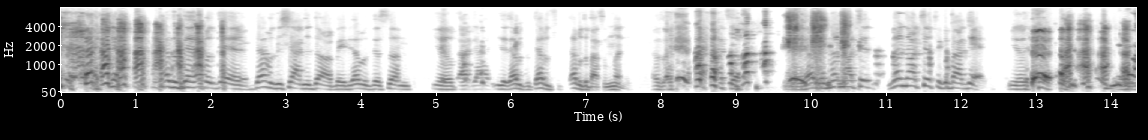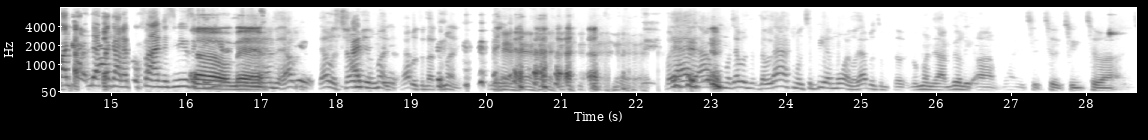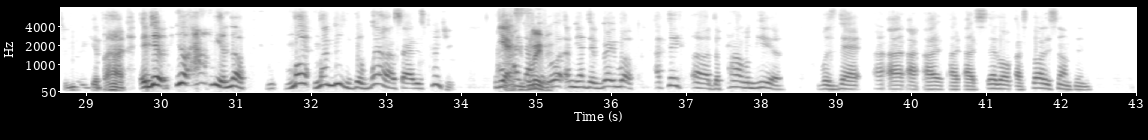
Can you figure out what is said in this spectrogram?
was that was yeah, that was a shot in the dark, baby. That was just something, you know. I, I, yeah, that was that was that was about some money. I was like, yeah, that was nothing, artistic, nothing artistic about that. You know, you know I got now I gotta go find this music. Oh man, that, that, was show me the money. That was about the money. but I had an album. That was the last one to be immortal. That was the, the, the one that I really uh, wanted to to to to uh, to really get behind. And did, you know, oddly enough, my my music did well outside this country. Yes, I, I, I, did, I mean, I did very well. I think uh, the problem here was that I I, I, I set off I started something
